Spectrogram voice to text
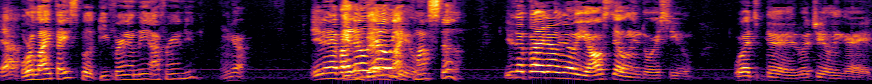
Yeah. Or like Facebook, you friend me, I friend you. Yeah. Even if I don't you know like you. my stuff. Even if I don't know you, I'll still endorse you. What's good? What's really good?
